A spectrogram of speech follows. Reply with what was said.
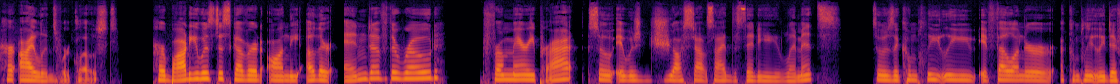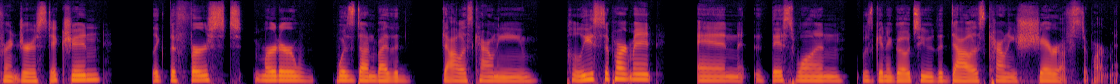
her eyelids were closed. Her body was discovered on the other end of the road from Mary Pratt, so it was just outside the city limits. So it was a completely, it fell under a completely different jurisdiction. Like the first murder was done by the Dallas County Police Department, and this one was going to go to the Dallas County Sheriff's Department.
